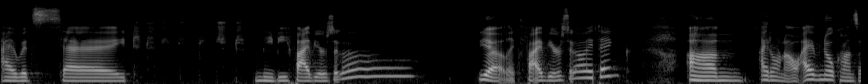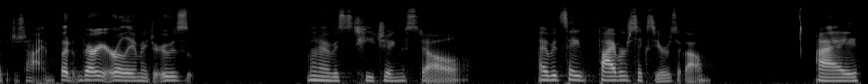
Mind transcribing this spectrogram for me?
I would say maybe five years ago. Yeah, like five years ago, I think. Um, I don't know. I have no concept of time, but very early in my it was when I was teaching still. I would say five or six years ago. I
